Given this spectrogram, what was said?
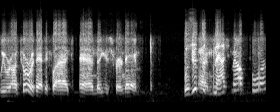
we were on tour with Anti-Flag and No Use for a Name. Was this and, the Smash Mouth tour?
